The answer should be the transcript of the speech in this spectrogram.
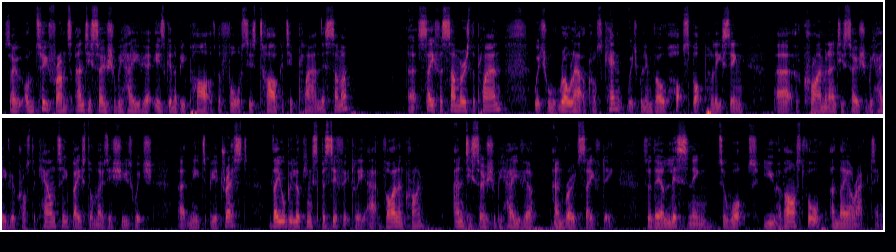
So, on two fronts, antisocial behaviour is going to be part of the force's targeted plan this summer. Uh, Safer Summer is the plan, which will roll out across Kent, which will involve hotspot policing uh, of crime and antisocial behaviour across the county based on those issues which uh, need to be addressed. They will be looking specifically at violent crime, antisocial behaviour, and road safety. So they are listening to what you have asked for and they are acting.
